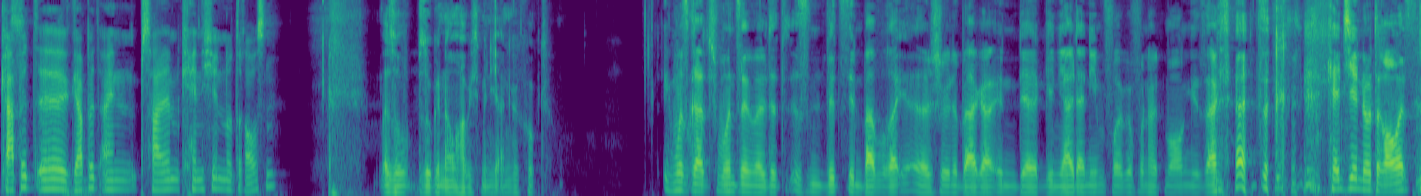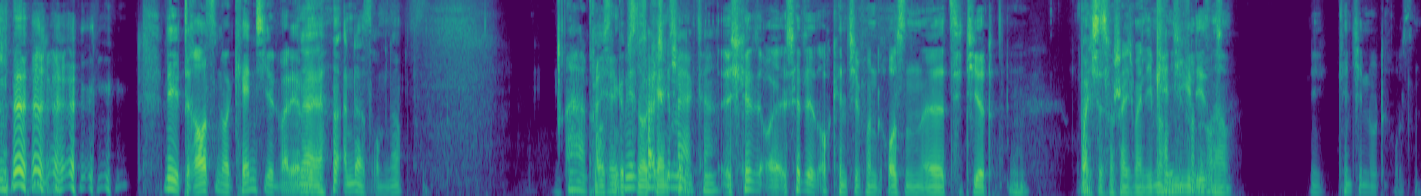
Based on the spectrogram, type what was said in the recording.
Gab es, äh, gab es ein Psalmkännchen nur draußen? Also so genau habe ich es mir nicht angeguckt. Ich muss gerade schmunzeln, weil das ist ein Witz, den Barbara äh, Schöneberger in der genial daneben Folge von heute Morgen gesagt hat. Kännchen nur draußen. nee, draußen nur Kännchen war der Naja, andersrum, ne? Ah, Draußen gibt's nur falsch Kännchen. gemerkt, ja. Ich, kenn, ich hätte jetzt auch Kännchen von draußen äh, zitiert. Mhm. Weil ich das wahrscheinlich mein Leben noch Kännchen nie von gelesen habe. Nee, Kännchen nur draußen.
